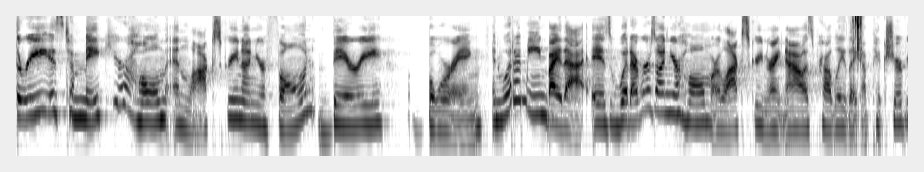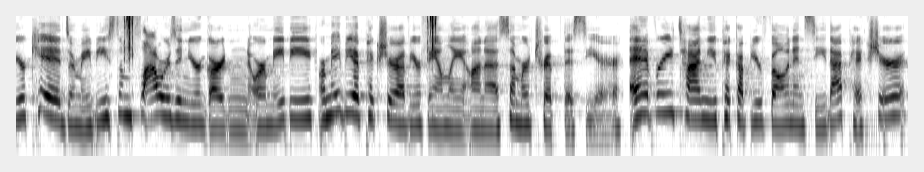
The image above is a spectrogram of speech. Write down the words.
three is to make your home and lock screen on your phone very boring. And what I mean by that is whatever's on your home or lock screen right now is probably like a picture of your kids or maybe some flowers in your garden or maybe or maybe a picture of your family on a summer trip this year. Every time you pick up your phone and see that picture,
